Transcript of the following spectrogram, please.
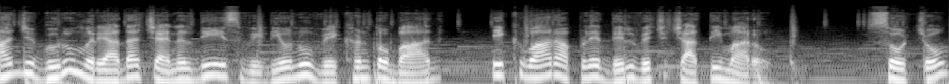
ਅੱਜ ਗੁਰੂ ਮਰਿਆਦਾ ਚੈਨਲ ਦੀ ਇਸ ਵੀਡੀਓ ਨੂੰ ਵੇਖਣ ਤੋਂ ਬਾਅਦ ਇੱਕ ਵਾਰ ਆਪਣੇ ਦਿਲ ਵਿੱਚ ਚਾਤੀ ਮਾਰੋ। ਸੋਚੋ,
